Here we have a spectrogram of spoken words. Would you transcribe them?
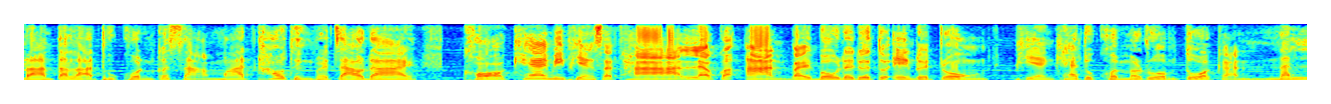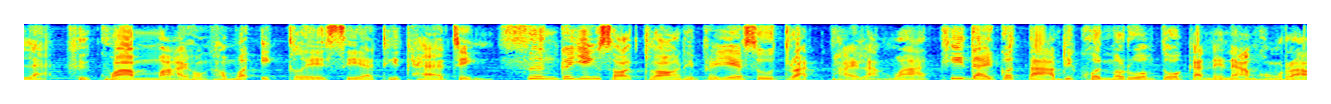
ร้านตลาดทุกคนก็สามารถเข้าถึงพระเจ้าได้ ขอแค่มีเพียงศรัทธา แล้วก็อ่านไบเบิลได้ด้วยตัวเองโดยตรง เพียงแค่ทุกคนมารวมตัวกัน นั่นแหละ คือความหมายของคำว่าอิเกเลเซียที่แท้จริง ซึ่งก็ยิ่งสอดคล้องที่พระเยซูตรัสภายหลังว่าที่ใดก็ตามที่คนมารวมตัวกันในนามของเรา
